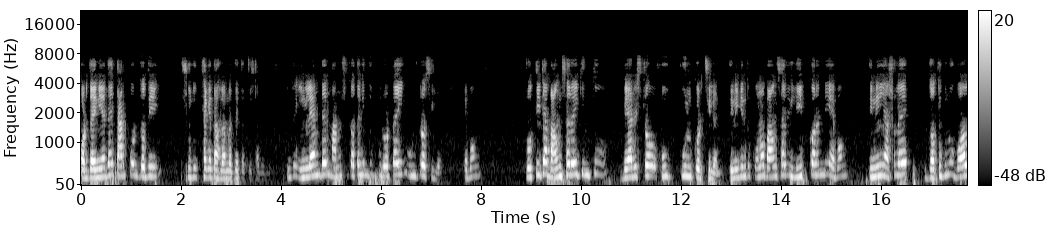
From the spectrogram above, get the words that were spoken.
পর্যায়ে নিয়ে যাই, তারপর যদি সুযোগ থাকে তাহলে আমরা জেতার চেষ্টা করব। কিন্তু ইংল্যান্ডের মানসিকতা কিন্তু পুরোটাই উল্টো ছিল এবং প্রতিটা বাউন্সারেই কিন্তু বেয়ারিস্টো হুক পুল করছিলেন। তিনি কিন্তু কোনো বাউন্সারই লিভ করেননি এবং তিনি আসলে যতগুলো বল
